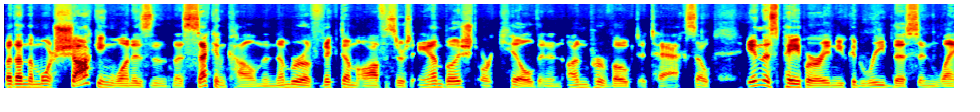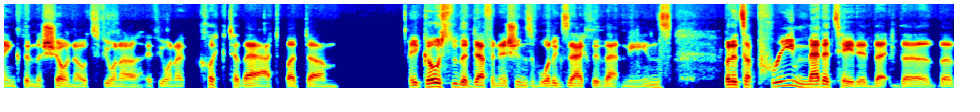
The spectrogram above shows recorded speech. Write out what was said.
but then the more shocking one is in the second column the number of victim officers ambushed or killed in an unprovoked attack. So in this paper and you could read this in length in the show notes if you want to if you want to click to that but um it goes through the definitions of what exactly that means but it's a premeditated that the the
